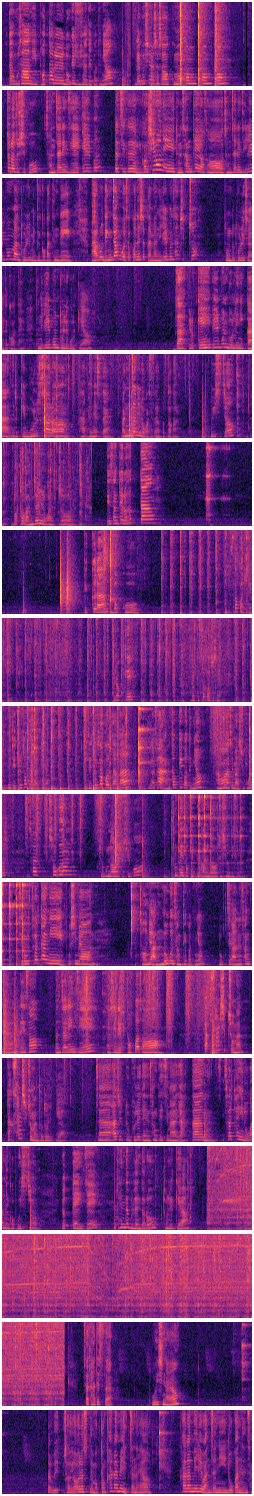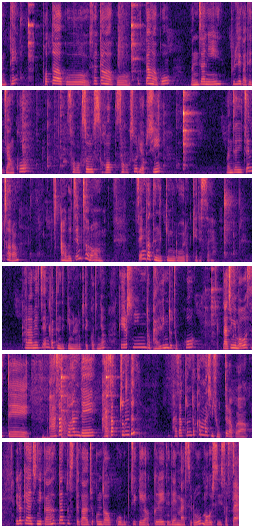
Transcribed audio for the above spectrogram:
일단 우선 이 버터를 녹여 주셔야 되거든요. 내부 씌우셔서 구멍 뻥뻥뻥 뚫어주시고 전자레인지에 1분 지금 이거 실온에 둔 상태여서 전자레인지 1분만 돌리면 될 것 같은데 바로 냉장고에서 꺼내셨다면 1분 30초 정도 돌리셔야 될 것 같아요. 저는 1분 돌리고 올게요. 자 이렇게 1분 돌리니까 이렇게 물처럼 다 변했어요. 완전히 녹았어요 버터가. 보이시죠? 버터 완전히 녹았죠. 이 상태로 흑당 100g 넣고 섞어주세요. 이렇게 이렇게 섞어주세요. 이 대충 섞으셔도 돼요. 대충 섞었다가 이거 잘 안 섞이거든요. 당황하지 마시고 설, 소금 조금 넣어주시고 상태에서 계피가루 넣어주시면 되세요. 지금 설탕이 보시면 전혀 안 녹은 상태거든요. 녹지 않은 상태로 떼서 전자레인지에 다시 랩 덮어서 딱 30초만 딱 30초만 더 돌릴게요. 자 아직도 분리된 상태지만 약간 설탕이 녹았는 거 보이시죠? 요때 이제 핸드 블렌더로 돌릴게요. 자, 다 됐어요. 보이시나요? 저희 어렸을 때 먹던 카라멜 있잖아요. 카라멜이 완전히 녹았는 상태. 버터하고 설탕하고 흑당하고 완전히 분리가 되지 않고 서걱 소리, 서걱, 서걱 소리 없이 완전히 잼처럼 아, 그 잼처럼 잼 같은 느낌으로 이렇게 됐어요. 카라멜 잼 같은 느낌으로 이렇게 됐거든요. 훨씬 더 발림도 좋고 나중에 먹었을 때 바삭도 한데 바삭 쫀득? 바삭 쫀득한 맛이 좋더라고요. 이렇게 해주니까 흑당 토스트가 조금 더 고급지게 업그레이드된 맛으로 먹을 수 있었어요.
